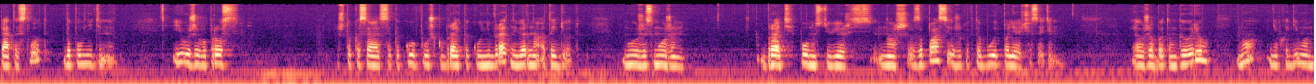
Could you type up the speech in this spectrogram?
пятый слот дополнительный. И уже вопрос, что касается какую пушку брать, какую не брать, наверное, отойдет. Мы уже сможем брать полностью весь наш запас и уже как-то будет полегче с этим. Я уже об этом говорил, но необходимо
